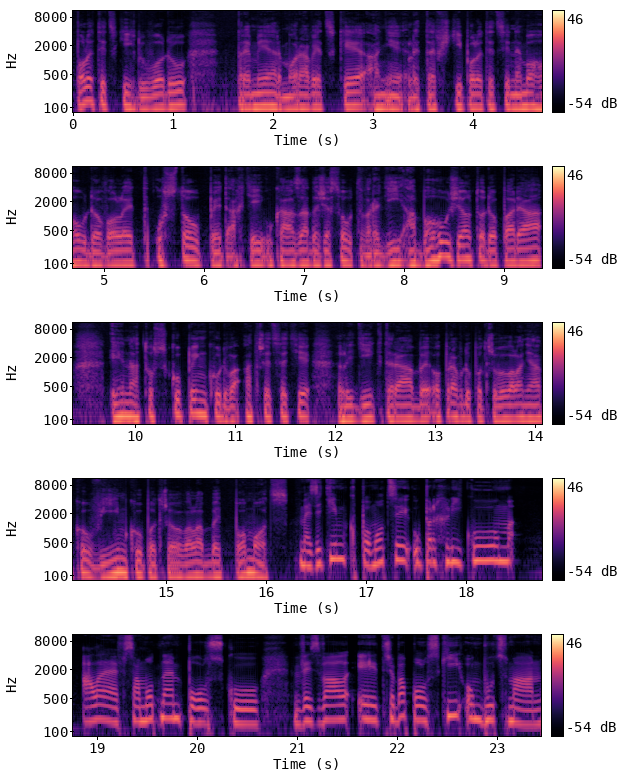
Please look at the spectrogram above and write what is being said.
politických důvodů premiér Moravěcky ani litevští politici nemohou dovolit ustoupit a chtějí ukázat, že jsou tvrdí a bohužel to dopadá i na tu skupinku 32 lidí, která by opravdu potřebovala nějakou výjimku, potřebovala by pomoc. Mezitím k pomoci uprchlíkům ale v samotném Polsku vyzval i třeba polský ombudsman.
